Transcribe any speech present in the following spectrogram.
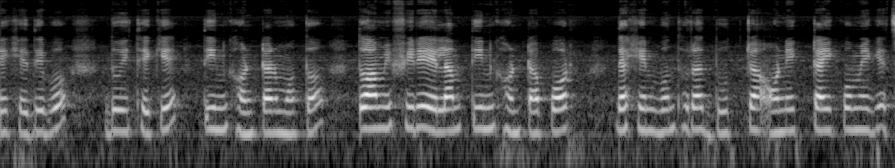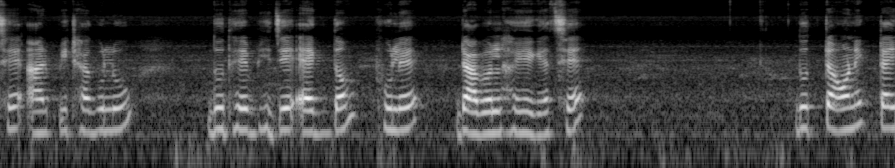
রেখে দেব দুই থেকে তিন ঘণ্টার মতো। তো আমি ফিরে এলাম তিন ঘণ্টা পর। দেখেন বন্ধুরা, দুধটা অনেকটাই কমে গেছে আর পিঠাগুলো দুধে ভিজে একদম ফুলে ডাবল হয়ে গেছে। দুধটা অনেকটাই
